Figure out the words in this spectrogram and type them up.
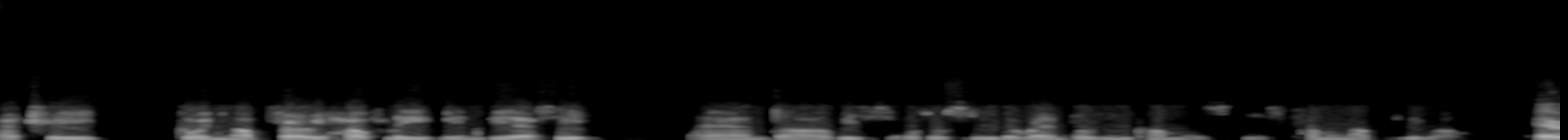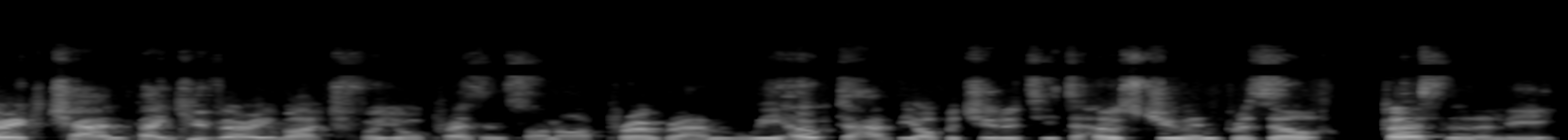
actually going up very healthily in BFC, and uh, we also see the rental income is, is coming up pretty well. Eric Chan, thank you very much for your presence on our program. We hope to have the opportunity to host you in Brazil personally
